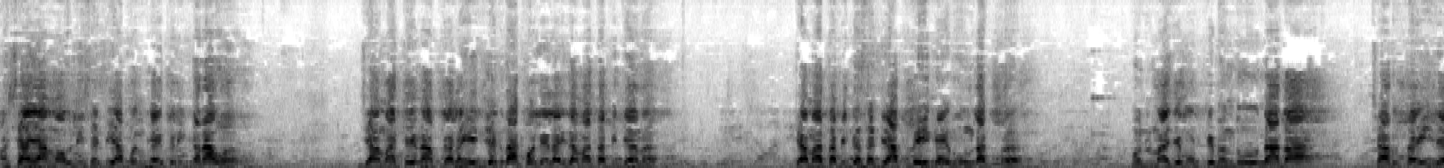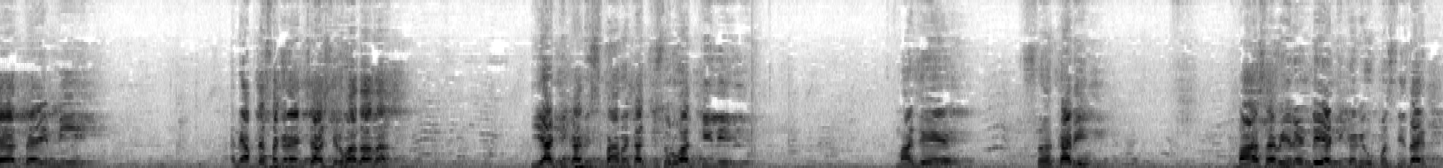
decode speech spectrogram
अशा या माऊलीसाठी आपण काहीतरी करावं. ज्या मातेनं आपल्याला हे जग दाखवलेलं आहे ज्या माता पित्यानं त्या माता पित्यासाठी आपलंही काही ऋण लागतं. म्हणून माझे मोठे बंधू दादा चारुताई जयाताई मी आणि आपल्या सगळ्यांच्या आशीर्वादानं या ठिकाणी स्मारकाची सुरुवात केली. माझे सहकारी बाळासाहेब एरंडे या ठिकाणी उपस्थित आहेत.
